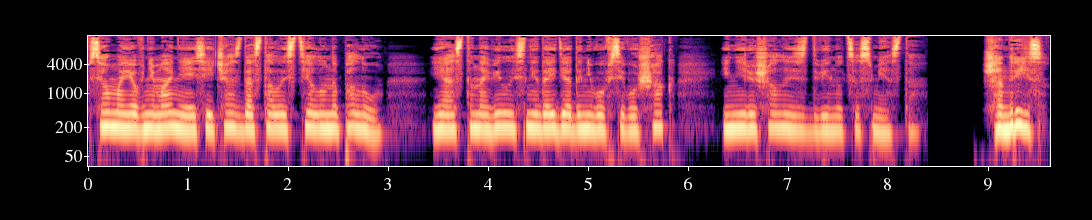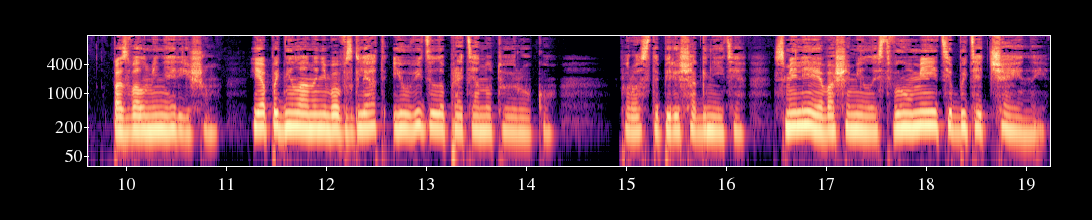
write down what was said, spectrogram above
Все мое внимание сейчас досталось телу на полу. Я остановилась, не дойдя до него всего шаг, и не решалась сдвинуться с места. «Шанрис!» — позвал меня Ришем. Я подняла на него взгляд и увидела протянутую руку — Просто перешагните. Смелее, ваша милость, вы умеете быть отчаянной.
